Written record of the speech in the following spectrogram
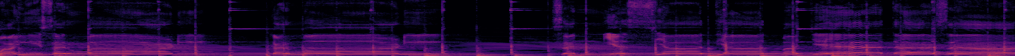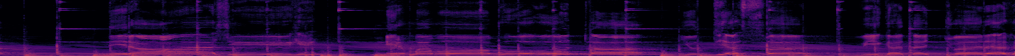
मयि सर्वाणि कर्माणि सन्न्यस्याध्यात्मचेतस निराशीः निर्ममो भूत्वा युध्यस्व विगतज्वरः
